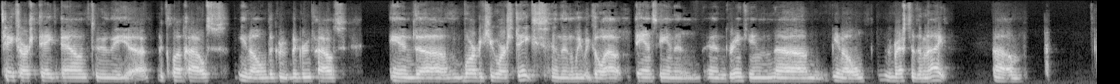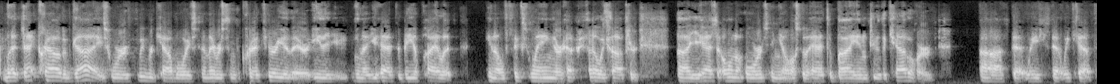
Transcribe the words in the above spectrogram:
take our steak down to the uh, the clubhouse, you know, the group the group house, and uh, barbecue our steaks, and then we would go out dancing and and drinking, um, you know, the rest of the night. Um, but that crowd of guys were we were cowboys, and there was some criteria there. Either you you know you had to be a pilot, you know, fixed wing or helicopter. Uh, you had to own a horse, and you also had to buy into the cattle herd uh, that we that we kept.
